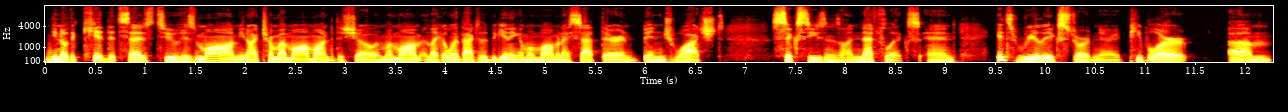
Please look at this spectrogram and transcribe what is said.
you know, the kid that says to his mom, you know, I turned my mom onto the show, and my mom, and like I went back to the beginning, and my mom and I sat there and binge watched six seasons on Netflix, and it's really extraordinary. People are, um,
